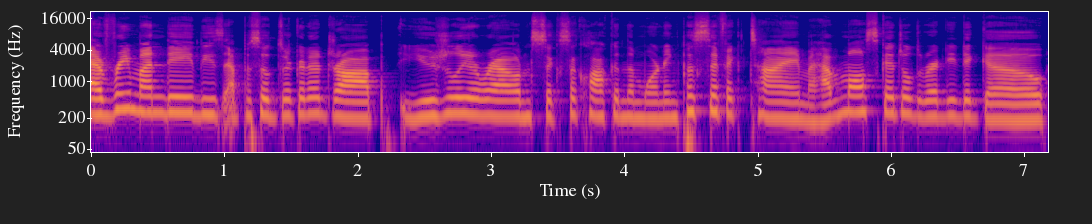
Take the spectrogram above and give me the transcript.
Every Monday, these episodes are going to drop, usually around six o'clock in the morning Pacific time. I have them all scheduled, ready to go.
